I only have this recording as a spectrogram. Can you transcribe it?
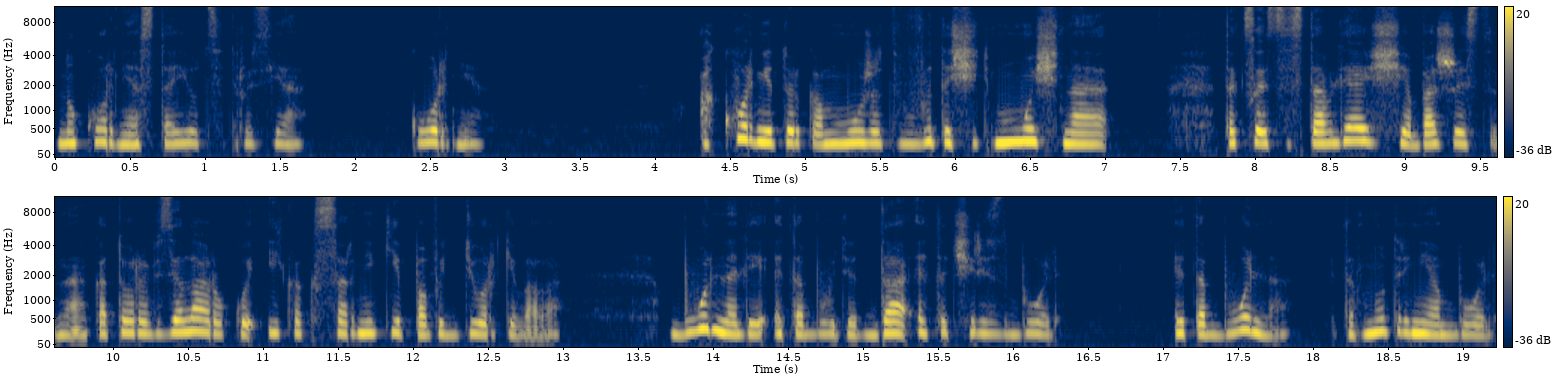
но корни остаются, друзья. Корни. А корни только может вытащить мощная, так сказать, составляющая божественная, которая взяла рукой и как сорняки повыдергивала. Больно ли это будет? Да, это через боль. Это больно, это внутренняя боль.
